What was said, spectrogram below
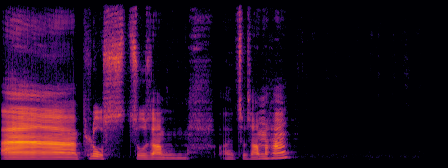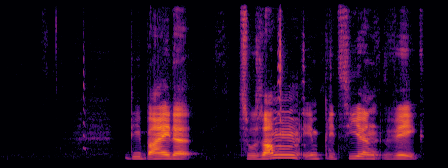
äh, plus Zusammen, äh, Zusammenhang. Die beide zusammen implizieren Weg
